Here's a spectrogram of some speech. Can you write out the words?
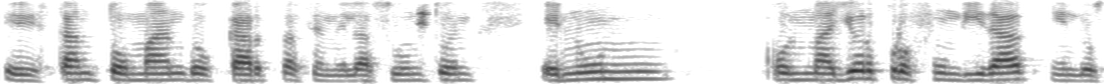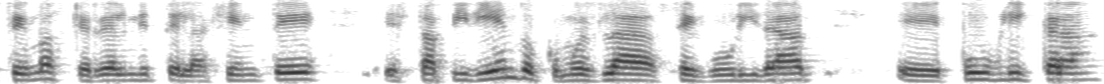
están tomando cartas en el asunto en, en un con mayor profundidad en los temas que realmente la gente está pidiendo, como es la seguridad eh, pública,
